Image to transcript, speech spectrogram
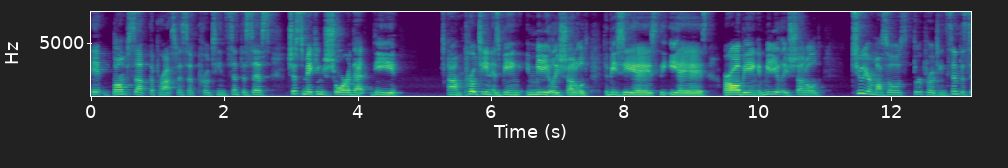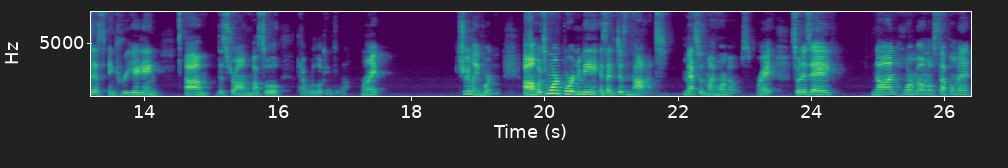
it bumps up the process of protein synthesis, just making sure that the um, protein is being immediately shuttled. The BCAAs, the EAAs are all being immediately shuttled to your muscles through protein synthesis and creating um, the strong muscle that we're looking for, right? Extremely important. Um, what's more important to me is that it does not mess with my hormones, right? So it is a non hormonal supplement,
